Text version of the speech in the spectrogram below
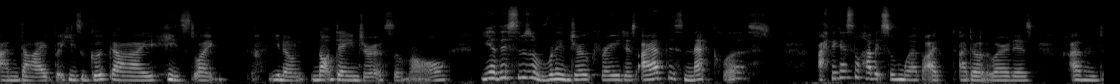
and died, but he's a good guy. He's like, you know, not dangerous and all. Yeah, this was a running joke for ages. I had this necklace. I think I still have it somewhere, but I, I don't know where it is. And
